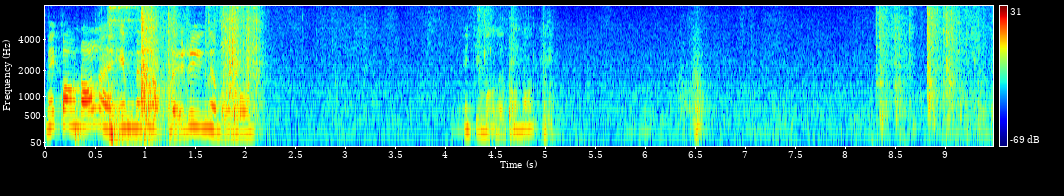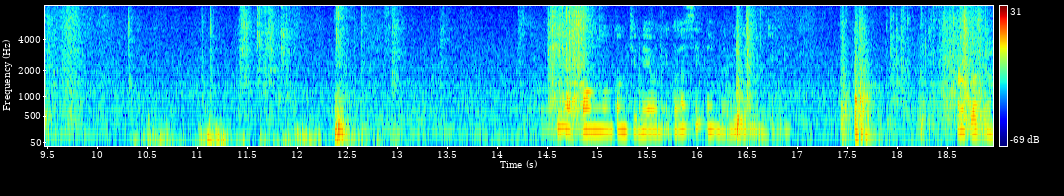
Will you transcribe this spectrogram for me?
Mấy con đó là em đang lọc để riêng nè mọi người. Em chỉ mượn lại con đó kìa. Cái là con con Chanel này classic đó mình đi nhận chị. Rất là rồi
